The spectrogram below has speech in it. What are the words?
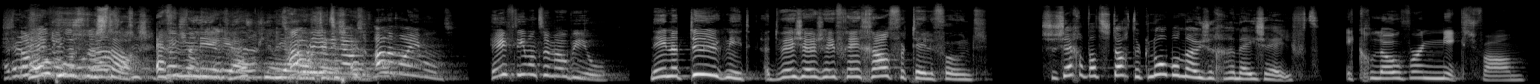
Heb je het verstand? Echt malaria. Houden jullie nou eens allemaal je mond. Heeft iemand een mobiel? Nee, natuurlijk niet. Het weeshuis heeft geen geld voor telefoons. Ze zeggen dat Stag de knobbelneuzen genezen heeft. Ik geloof er niks van.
